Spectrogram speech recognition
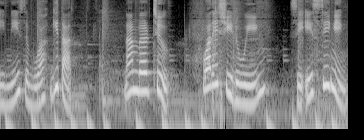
Ini sebuah gitar. Number two, what is she doing? She is singing.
